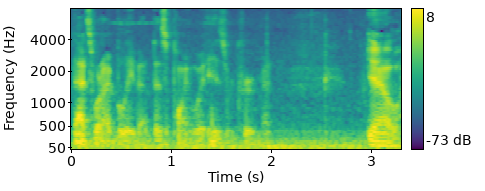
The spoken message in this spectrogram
That's what I believe at this point with his recruitment. You know,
